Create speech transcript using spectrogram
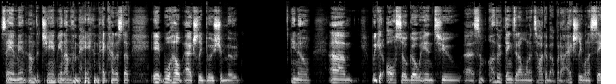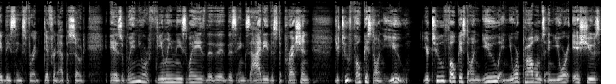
saying, man, I'm the champion, I'm the man, that kind of stuff. It will help actually boost your mood you know um, we could also go into uh, some other things that i want to talk about but i actually want to save these things for a different episode is when you're feeling these ways the, the, this anxiety this depression you're too focused on you. You're too focused on you and your problems and your issues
